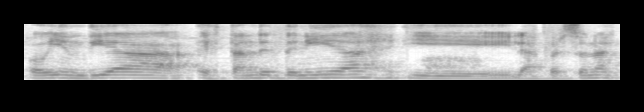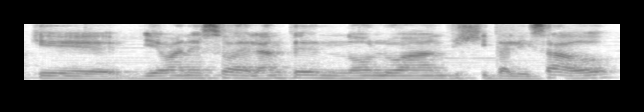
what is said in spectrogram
hoy en día están detenidas y las personas que llevan eso adelante no lo han digitalizado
